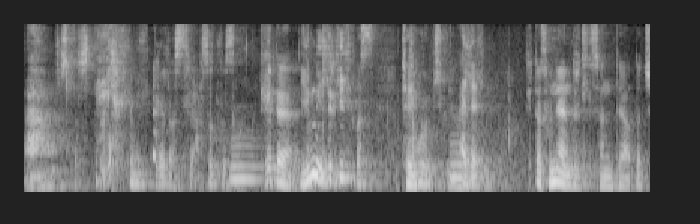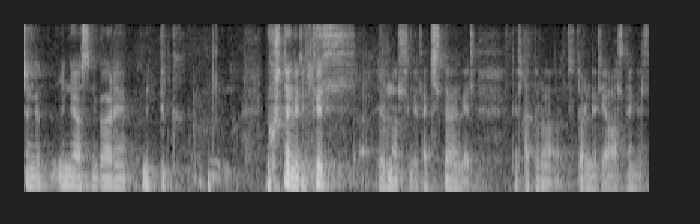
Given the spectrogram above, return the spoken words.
аа уучлаа шүү дээ. Тэгэл бас асуудал үүсэх. Тэгэхээр ер нь илэрхийлэх бас зөв юм шиг. Аль аль нь. Гэхдээ сүний амьдрал сан тий одоо жишээ ингээд миний бас нэг ойрын мэддэг нөхөртэй ингээд ихтгэл ер нь бол ингээд ажилтаа байна ингээл тэгэл гадуур дотор ингээл яваал та ингээл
